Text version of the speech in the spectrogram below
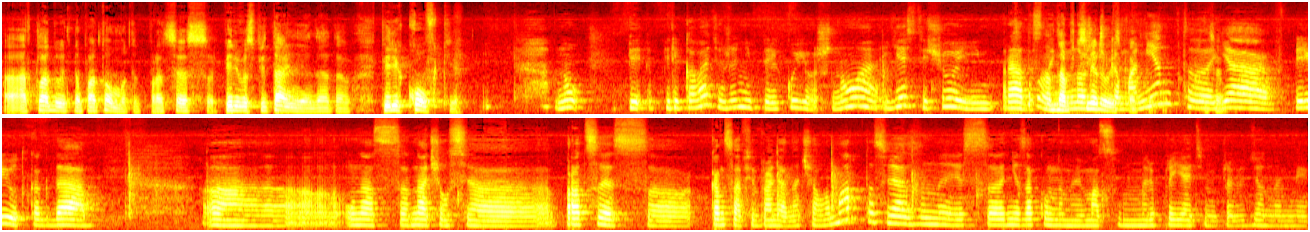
а, откладывать на потом этот процесс перевоспитания, да, там, перековки. Ну, перековать уже не перекуешь. Но есть еще и радостный немножечко момент. хотя. Я в период, когда А, у нас начался процесс а, конца февраля, начала марта, связанный с незаконными массовыми мероприятиями, проведенными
